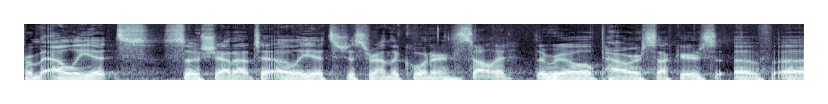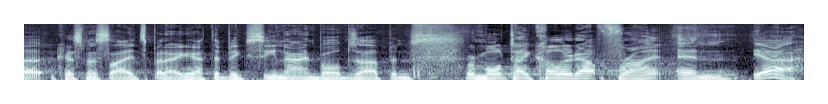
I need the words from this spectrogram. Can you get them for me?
from Elliott's. So shout out to Elliott's, just around the corner. Solid. The real power suckers of uh, Christmas lights, but I got the big C9 bulbs up, and we're multicolored out front, and yeah,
